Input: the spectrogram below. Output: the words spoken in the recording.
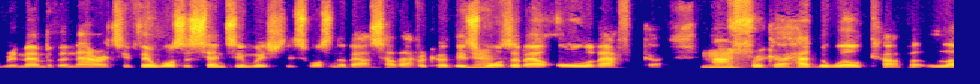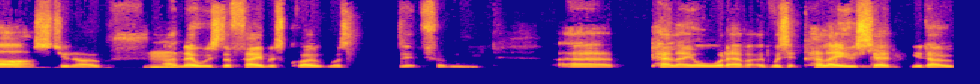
remember the narrative. There was a sense in which this wasn't about South Africa. This yeah. was about all of Africa. Mm. Africa had the World Cup at last, you know. Mm. And there was the famous quote: was it from uh, Pele or whatever? Was it Pele who said, you know,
